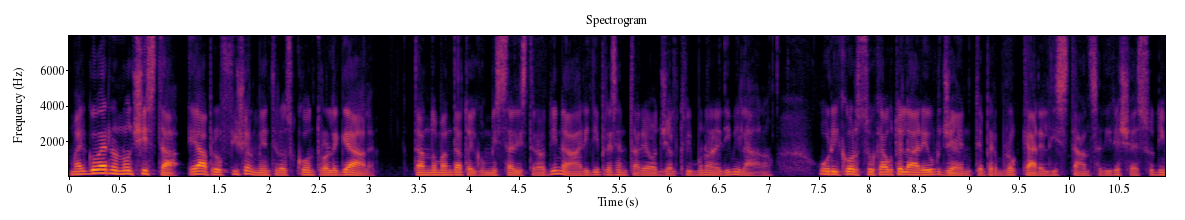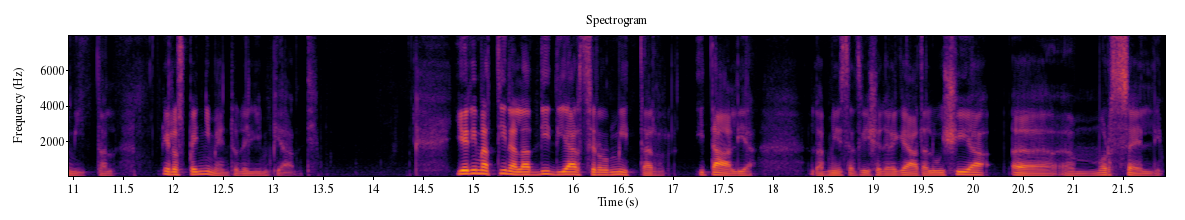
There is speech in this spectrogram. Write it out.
Ma il governo non ci sta e apre ufficialmente lo scontro legale, dando mandato ai commissari straordinari di presentare oggi al Tribunale di Milano un ricorso cautelare urgente per bloccare l'istanza di recesso di Mittal e lo spegnimento degli impianti. Ieri mattina la D di ArcelorMittal Italia, l'amministratrice delegata Lucia eh, ehm, Morselli,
